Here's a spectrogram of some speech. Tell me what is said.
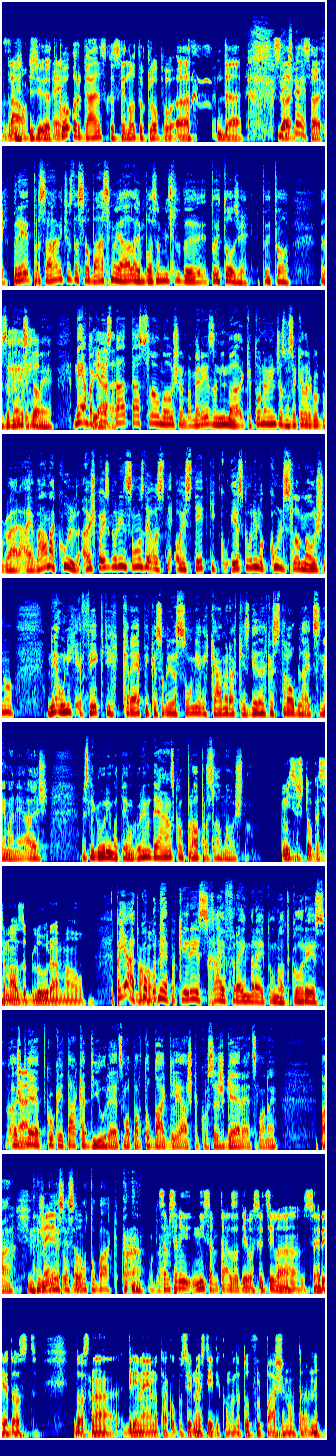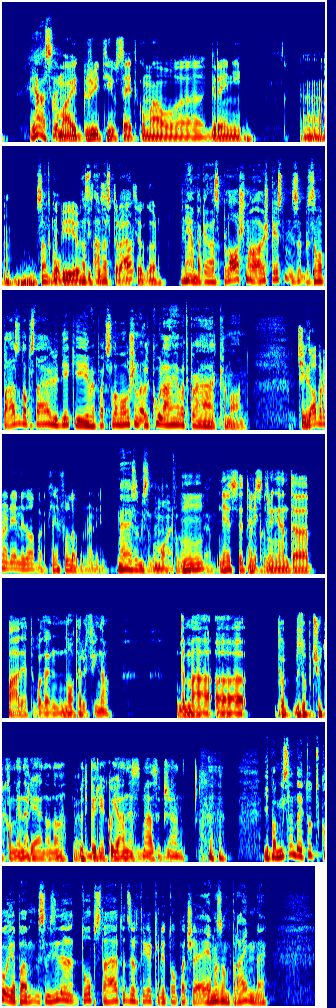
zdravo. Živijo tako organsko se je noto klopu. Uh, da, sorry, sorry. Prsaviču sta se oba smojala in pa sem mislil, da to je to že, to je to. Zaneslo me. Ne, ampak ja. res ta, ta slow motion, pa me res zanima, ker to ne vem, če smo se kadarkoli pogovarjali. A je vama kul? Cool? Veš, ko jaz govorim samo zdaj o, o estetiki, jaz govorim o kul cool slow motionu, ne o njih efektih krepi, ki so bili na Sonjevih kamerah, ki izgledajo kot strobe light snemanje. Jaz ne govorim o tem, govorim dejansko o proper slow motionu. Misliš to, kar se malo zablura, malo. Pa ja, tako mal. pa ne, pa ki je res high frame rate, uno, tako res. Až ja. je, tako je taka div, recimo, pa v to bag gledaš, kako se žge, recimo. Ne? Pa ne želi se samo tobak. Sam se ni, nisem ta zadeva, se cela serija dost, dost na, gre na eno tako posebno estetiko, da to full paše noter. Ja, tako malo je gritty, vse tako malo uh, grejni. Uh, da bi od tiste situacije gor. Ne, ampak na splošno, veš, kaj sem, sem opazil, da obstajajo ljudje, ki jim je pač slow motion, ali kul, ali pa tako, ah, come on. Če je dobro narejen, je dobro, tle je full dobro narejen. Ne, jaz mislim, da je to. Mm, jaz se tudi strinjam, da pade tako le noter fino, da ima uh, z občutkom je narejeno, no? kot bi rekel Janez Zmazek Žan. je pa mislim, da je tudi tako, pa, se mi zdi, da to obstaja tudi zaradi tega, ker je to pač Amazon Prime. Ne?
